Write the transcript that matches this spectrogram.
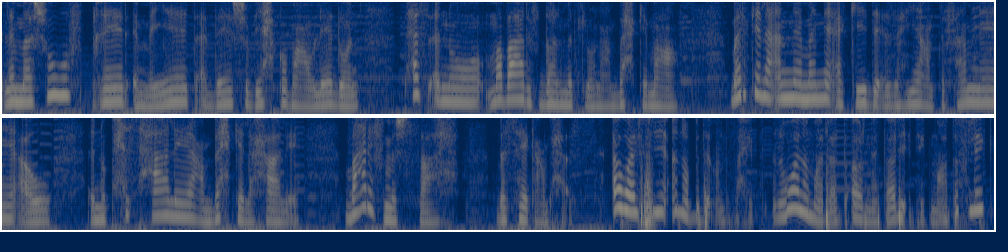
لما أشوف غير أميات قديش بيحكوا مع أولادهم بحس إنه ما بعرف ضل مثلهم عم بحكي معها. بركي لأني ماني أكيدة إذا هي عم تفهمني أو إنه بحس حالي عم بحكي لحالي. بعرف مش صح بس هيك عم بحس. أول شيء أنا بدي أنصحك إنه ولا مرة تقارني طريقتك مع طفلك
